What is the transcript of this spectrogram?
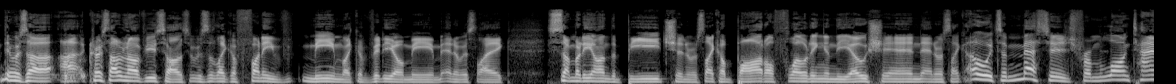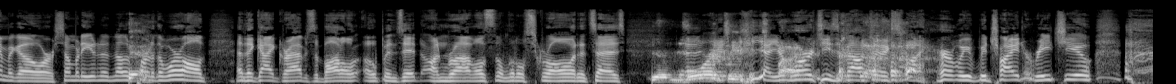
There was a uh, Chris. I don't know if you saw this. It was like a funny v- meme, like a video meme, and it was like somebody on the beach, and it was like a bottle floating in the ocean, and it was like, oh, it's a message from a long time ago, or somebody in another part of the world. And the guy grabs the bottle, opens it, unravels the little scroll, and it says, Your warranty, "Yeah, your warranty's about to expire. We've been trying to reach you.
